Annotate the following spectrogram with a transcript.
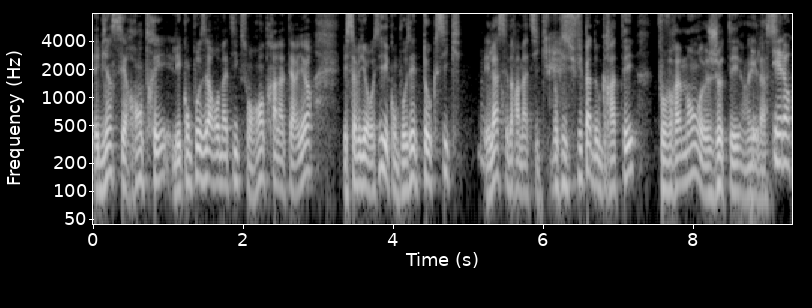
eh bien, c'est rentré. Les composés aromatiques sont rentrés à l'intérieur, mais ça veut dire aussi des composés toxiques. Et là, c'est dramatique. Donc, il suffit pas de gratter, il faut vraiment euh, jeter, hein, hélas. Et alors,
